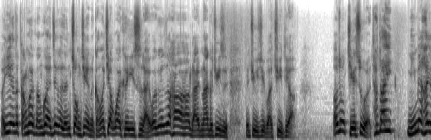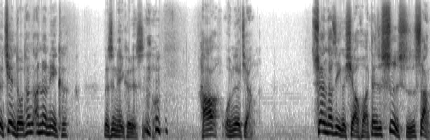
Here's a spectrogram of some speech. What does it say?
啊。医院说赶快赶快，这个人中箭了，赶快叫外科医师来。外科说好好好，来拿个锯子，那锯锯把它锯掉。然后说结束了，他说哎，里面还有箭头。他说啊，那内科，那是内科的事。好，我们在讲，虽然它是一个笑话，但是事实上，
